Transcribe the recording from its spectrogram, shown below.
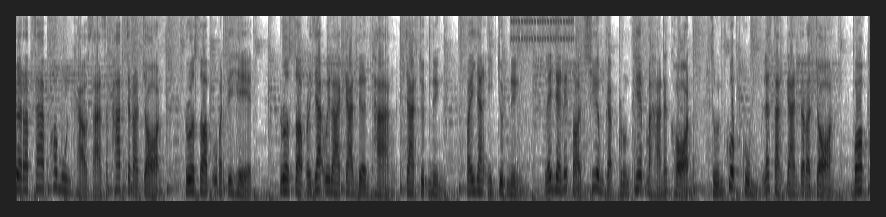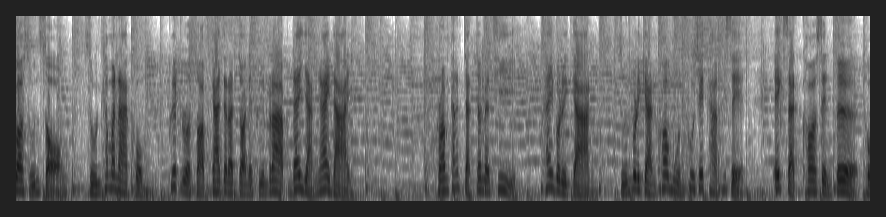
พื่อรับทราบข้อมูลข่าวสารสภาพจราจร ตรวจสอบอุบัติเหตุ ตรวจสอบระยะเวลาการเดินทางจากจุดหนึ่งไปยังอีกจุดหนึ่ง และยังได้ต่อเชื่อมกับกรุงเทพมหานคร ศูนย์ควบคุม และสั่งการจราจร บก 02 ศูนย์คมนาคม เพื่อตรวจสอบการจราจรในพื้นราบได้อย่างง่ายดาย พร้อมทั้งจัดเจ้าหน้าที่ ให้บริการ ศูนย์บริการข้อมูลผู้ใช้ทางพิเศษ Exact Call Center โทร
